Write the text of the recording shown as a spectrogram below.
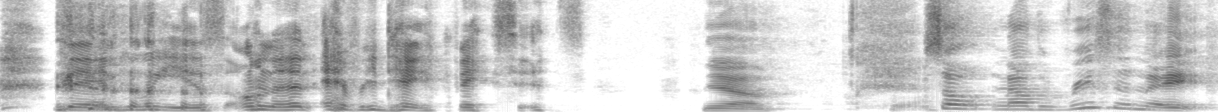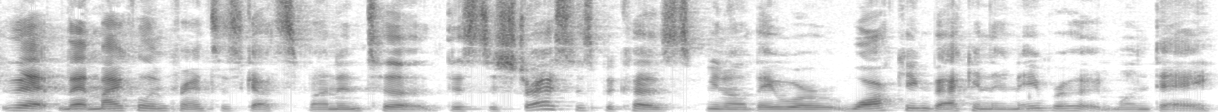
than who he is on an everyday basis. Yeah. Yeah. So now the reason they that that Michael and Francis got spun into this distress is because you know they were walking back in their neighborhood one day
